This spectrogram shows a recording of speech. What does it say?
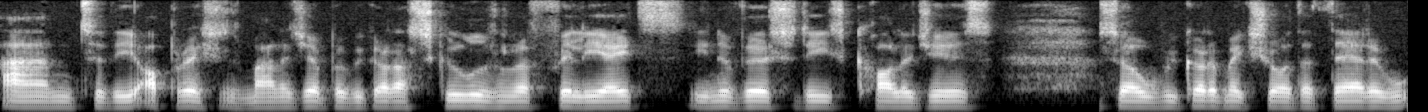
and to the operations manager. But we've got our schools and affiliates, universities, colleges. So we've got to make sure that they're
